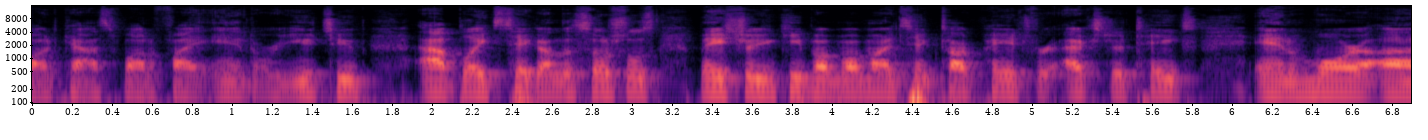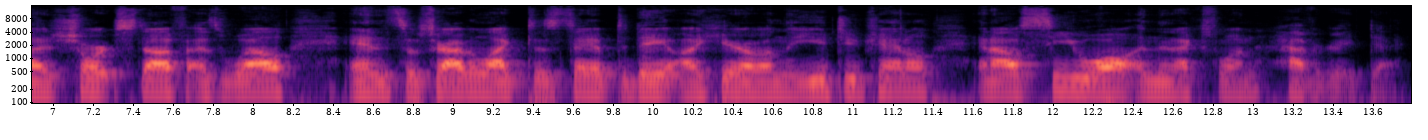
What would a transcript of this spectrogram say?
Podcast, Spotify, and or YouTube. App Blake's Take on the socials. Make sure you keep up on my TikTok page for extra takes and more uh, short stuff as well. And subscribe and like to stay up to date uh, here on the YouTube channel. And I'll see you all in the next one. Have a great day.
